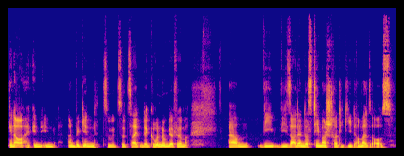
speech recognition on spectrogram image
genau, in, in Anbeginn zu, zu Zeiten der Gründung der Firma. Ähm, wie, wie sah denn das Thema Strategie damals aus?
